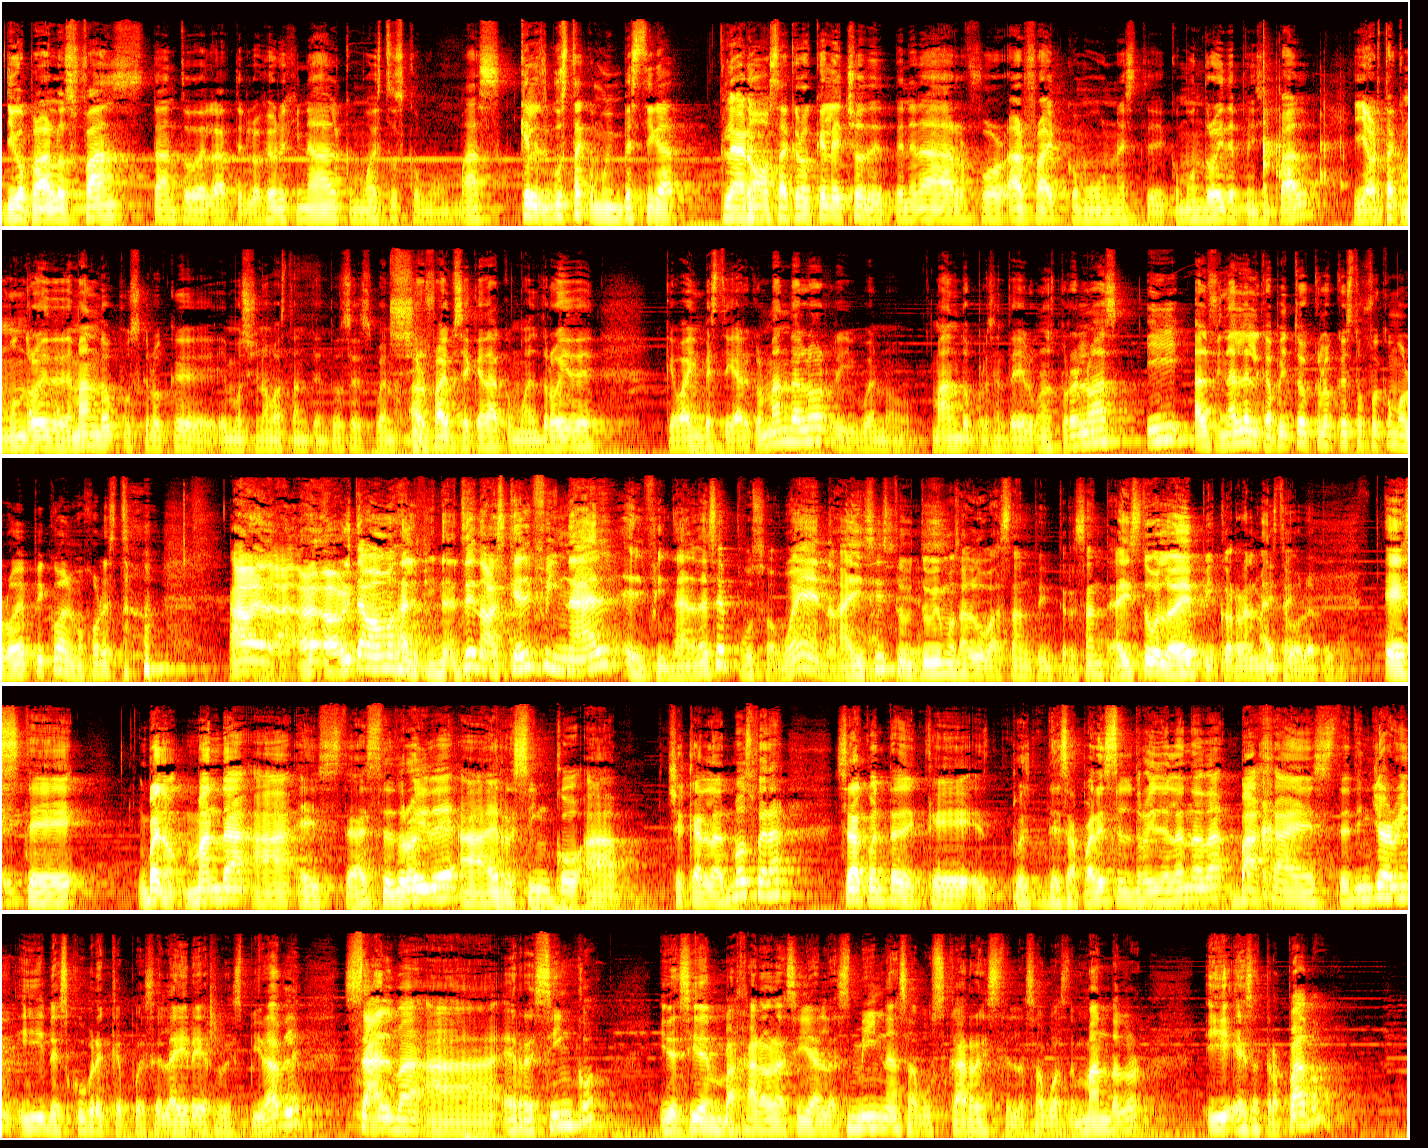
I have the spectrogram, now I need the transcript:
digo, para los fans, tanto de la trilogía original como estos, como más que les gusta como investigar. Claro. No, o sea, creo que el hecho de tener a R4, R5 como un, este, como un droide principal y ahorita como un droide de mando, pues creo que emocionó bastante. Entonces, bueno, Sí. R5 se queda como el droide que va a investigar con Mandalore y bueno, Mando presenta ahí algunos problemas y al final del capítulo creo que esto fue como lo épico, a lo mejor esto A ver, ahorita vamos al final. Sí, no, es que el final, el final se puso bueno. Ahí sí estu- tuvimos algo bastante interesante. Ahí estuvo lo épico ahí realmente. estuvo lo épico. Este, bueno, manda a este, a este droide, a R5, a checar la atmósfera. Se da cuenta de que pues desaparece el droide de la nada, baja este Din Djarin y descubre que pues el aire es respirable, salva a R5 y deciden bajar ahora sí a las minas a buscar este, las aguas de Mandalore y es atrapado.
